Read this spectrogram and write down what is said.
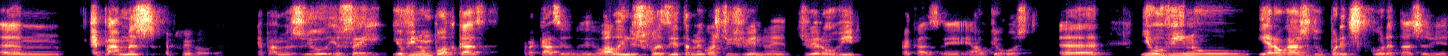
Um, epá, mas. É possível. É pá, mas eu, eu sei, eu vi num podcast, por acaso, eu, eu, além de os fazer, também gosto de os ver, não é? De os ver, ouvir, por acaso, é, é algo que eu gosto. Uh, e eu vi no. E era o gajo do Paredes de Cora, estás a ver?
